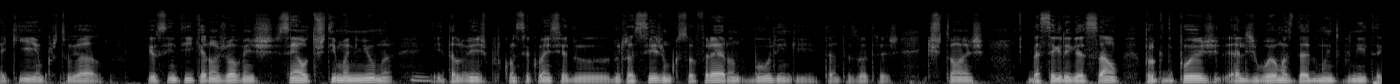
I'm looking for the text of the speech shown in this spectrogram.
aqui em Portugal. Eu senti que eram jovens sem autoestima nenhuma. Uhum. e talvez por consequência do, do racismo que sofreram, do bullying e tantas outras questões da segregação, porque depois a Lisboa é uma cidade muito bonita,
